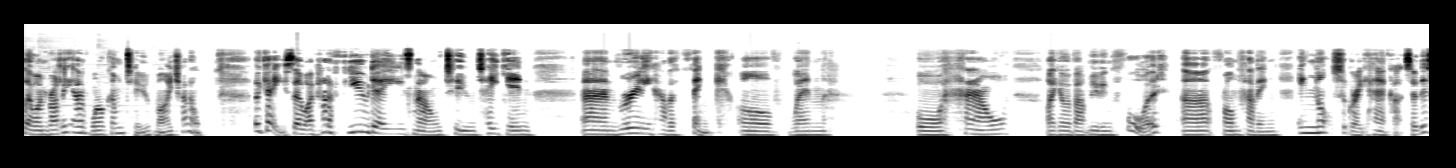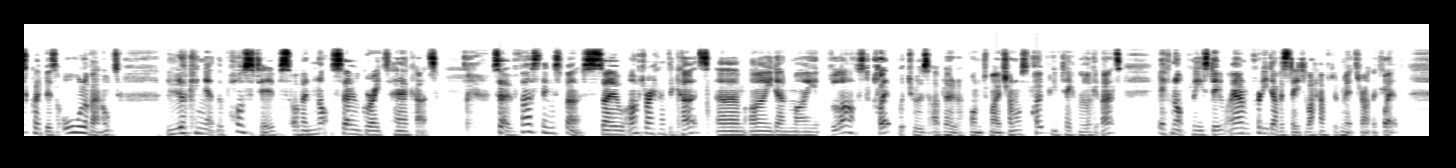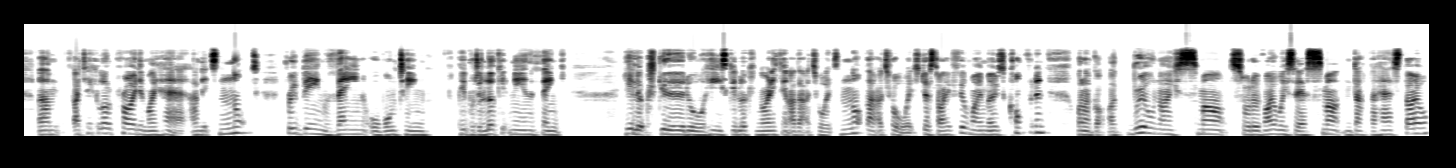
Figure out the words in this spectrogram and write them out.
Hello, I'm Bradley and welcome to my channel. Okay, so I've had a few days now to take in and really have a think of when or how I go about moving forward uh, from having a not so great haircut. So this clip is all about looking at the positives of a not so great haircut. So, first things first. So, after I had the cut, um, I done my last clip, which was uploaded up onto my channel. So, hopefully, you've taken a look at that. If not, please do. I am pretty devastated, I have to admit, throughout the clip. Um, I take a lot of pride in my hair, and it's not through being vain or wanting people to look at me and think, he looks good or he's good looking or anything like that at all. It's not that at all. It's just I feel my most confident when I've got a real nice, smart, sort of, I always say a smart and dapper hairstyle.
